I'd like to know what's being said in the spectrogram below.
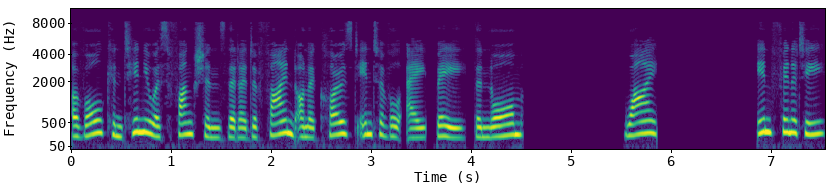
of all continuous functions that are defined on a closed interval a b the norm y infinity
